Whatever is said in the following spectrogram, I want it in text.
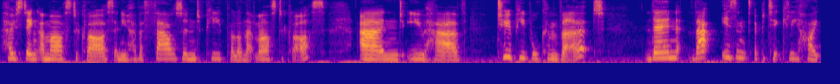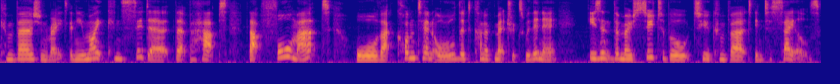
hosting a masterclass and you have a thousand people on that masterclass and you have two people convert, then that isn't a particularly high conversion rate. And you might consider that perhaps that format or that content or all the kind of metrics within it isn't the most suitable to convert into sales.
